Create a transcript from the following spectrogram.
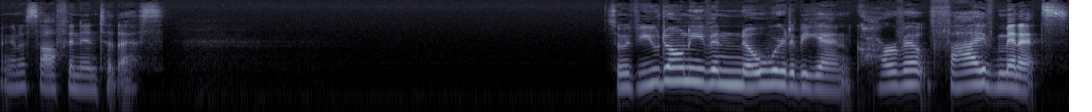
I'm going to soften into this. So if you don't even know where to begin, carve out five minutes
